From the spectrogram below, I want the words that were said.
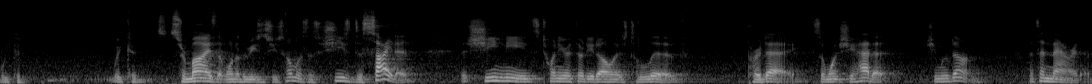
we could, we could surmise that one of the reasons she's homeless is she's decided that she needs 20 or $30 to live per day. So once she had it, she moved on. That's a narrative.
